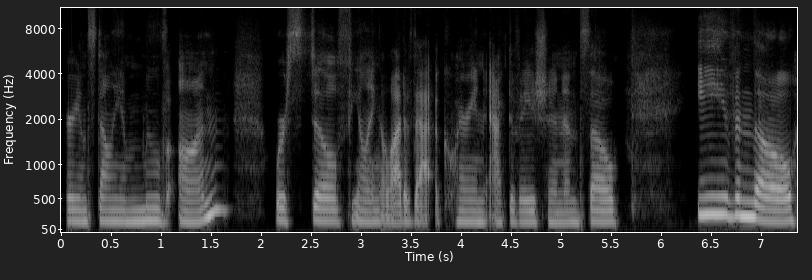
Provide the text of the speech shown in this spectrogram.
Aquarian stellium move on, we're still feeling a lot of that Aquarian activation. And so, even though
